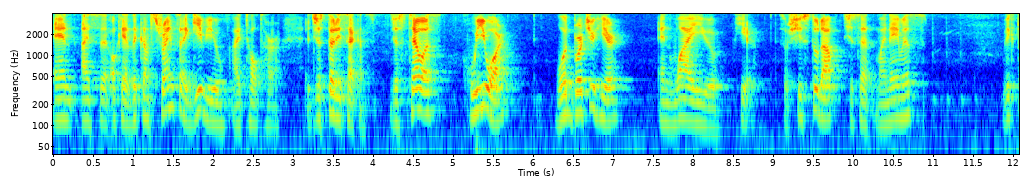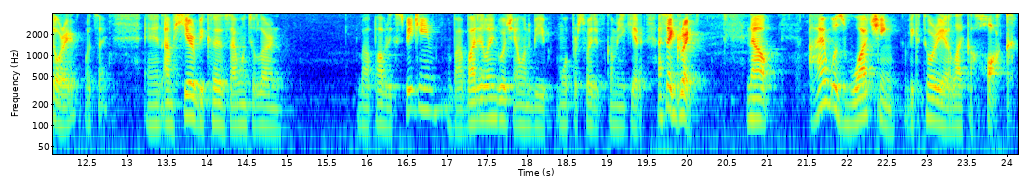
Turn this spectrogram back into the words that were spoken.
and I said, "Okay, the constraints I give you," I told her, it's just 30 seconds. Just tell us who you are, what brought you here, and why you're here." So she stood up. She said, "My name is Victoria, let's say, and I'm here because I want to learn about public speaking, about body language. I want to be more persuasive communicator. I said, great. Now, I was watching Victoria like a hawk.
